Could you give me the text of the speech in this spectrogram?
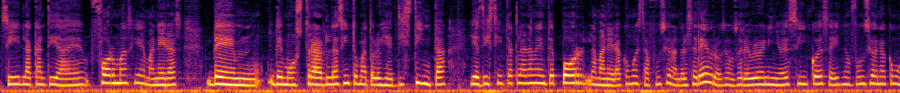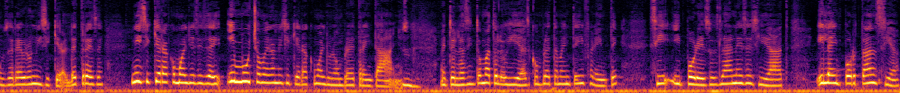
¿sí? la cantidad de formas y de maneras de, mm, de mostrar la sintomatología es distinta y es distinta claramente por la manera como está funcionando el cerebro. O sea, un cerebro de niño de 5, de 6 no funciona como un cerebro ni siquiera el de 13 ni siquiera como el 16 y mucho menos ni siquiera como el de un hombre de 30 años. Entonces la sintomatología es completamente diferente, sí, y por eso es la necesidad y la importancia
